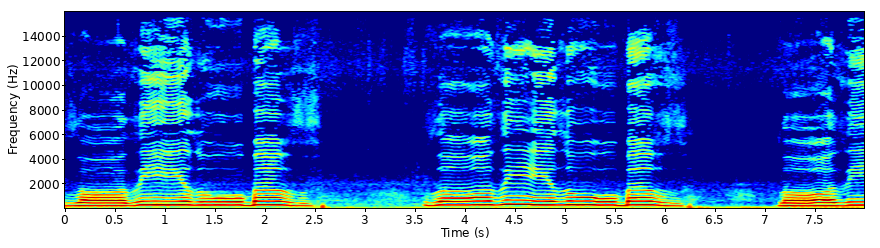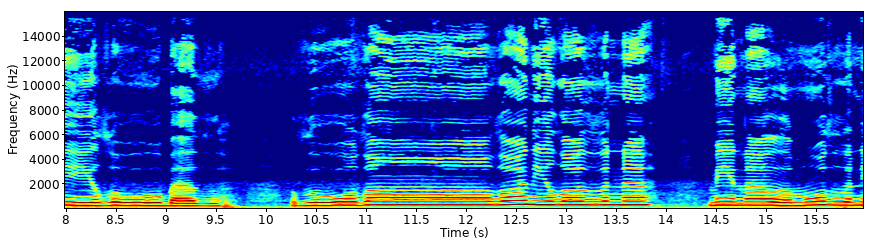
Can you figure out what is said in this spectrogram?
ظاذي ذو بذ ظاذي ذو بذ ظاذي ذو بذ ذو ظن ظن من المذن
